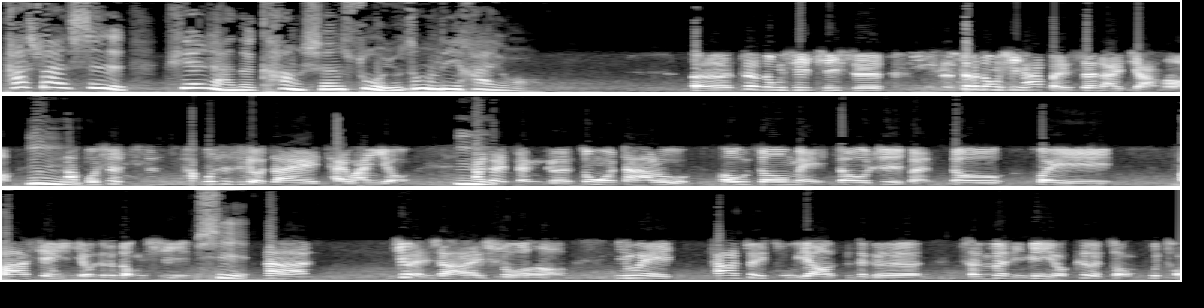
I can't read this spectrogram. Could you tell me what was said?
它算是天然的抗生素，有这么厉害哦？呃，这个东西其实，这个东西它本身来讲哈，嗯，它不是只，它不是只有在台湾有，它在整个中国大陆、欧洲、美洲、日本都会发现有这个东西。是。那基本上来说哈，因为它最主要的这个。成分里面有各种不同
